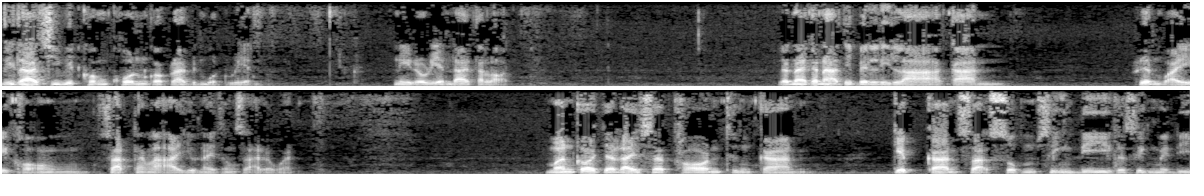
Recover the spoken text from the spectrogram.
เวลาชีวิตของคนก็กลายเป็นบทเรียน นี่เราเรียนได้ตลอด และในขณะที่เป็นลีลาการ เคลื่อนไหวของสัตว์ทั้งหลายอยู่ในสงสารวัฏมันก็จะได้สะท้อนถึงการเก็บการสะสมสิ่งดีกับสิ่งไม่ดี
